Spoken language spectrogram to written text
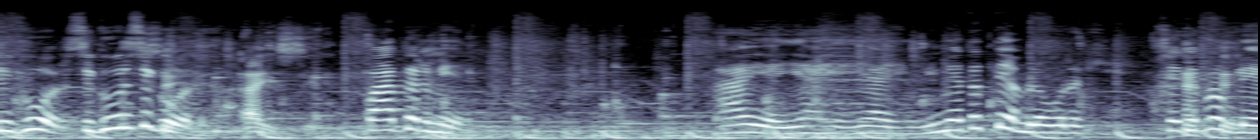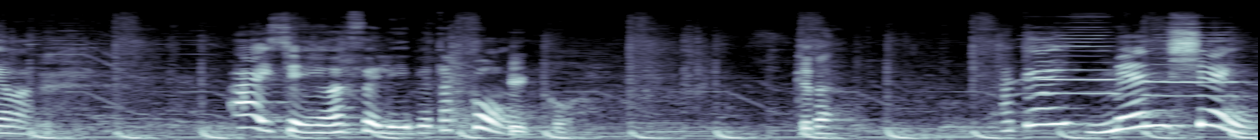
Seguro, seguro, seguro. Ai, sim. 4 mil. Ai, ai, ai, ai, ai. Me meta tembla agora aqui. Sem problema. Ai, senhor Felipe, tá com? Rico. Que tá? Até aí, Menchen.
